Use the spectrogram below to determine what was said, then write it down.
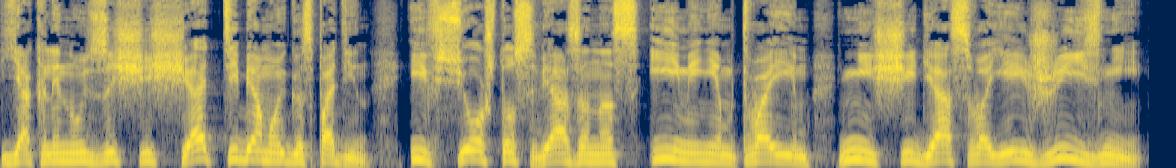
Я клянусь защищать тебя, мой господин, и все, что связано с именем твоим, не щадя своей жизни».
